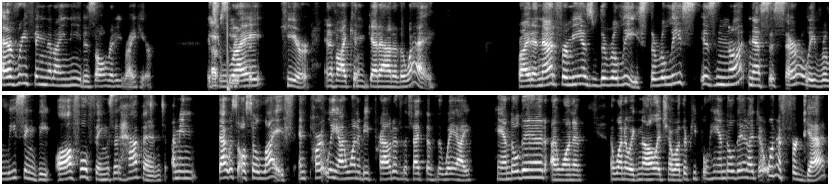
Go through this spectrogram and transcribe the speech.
everything that I need is already right here. It's Absolutely. right here. And if I can get out of the way. Right. And that for me is the release. The release is not necessarily releasing the awful things that happened. I mean, that was also life. And partly I want to be proud of the fact of the way I handled it. I want to I want to acknowledge how other people handled it. I don't want to forget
